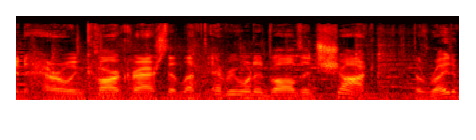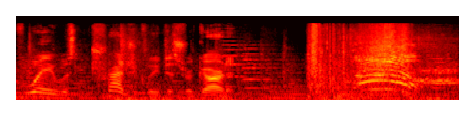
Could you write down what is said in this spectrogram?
In a harrowing car crash that left everyone involved in shock, the right of way was tragically disregarded. Oh!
